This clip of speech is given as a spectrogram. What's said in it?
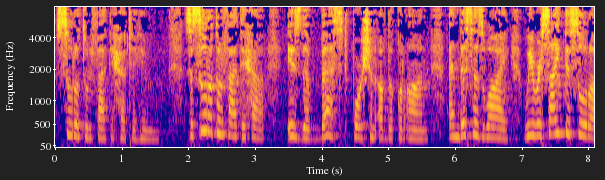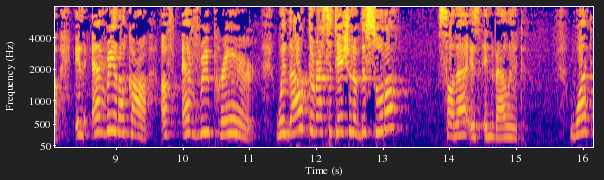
Surah Al-Fatiha to him. So Surah Al-Fatiha is the best portion of the Qur'an. And this is why we recite this surah in every rak'ah of every prayer. Without the recitation of this surah, salah is invalid. What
